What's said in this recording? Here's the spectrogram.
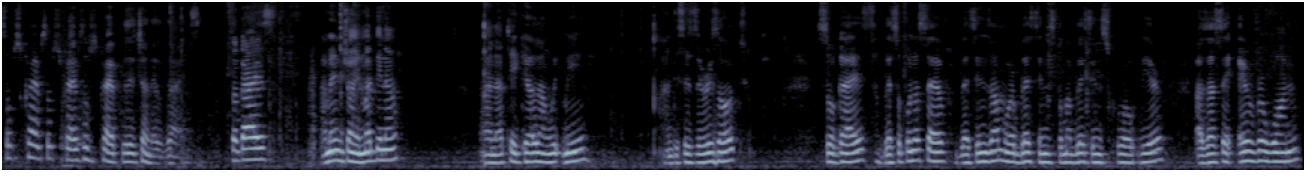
Subscribe subscribe subscribe to the channel guys. So guys i'm enjoying my dinner and i take you along with me and this is the result. So guys bless upon yourself. Blessings and more blessings to my blessings crew out there as i say everyone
